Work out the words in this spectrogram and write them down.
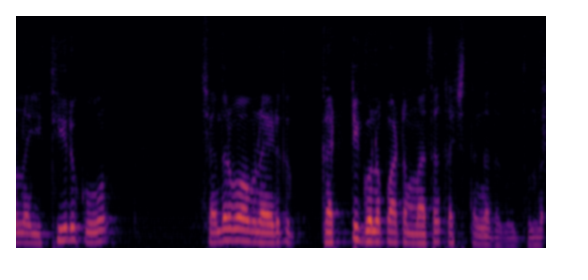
ఉన్న ఈ తీరుకు చంద్రబాబు నాయుడుకు గట్టి గుణపాఠం మాత్రం ఖచ్చితంగా తగులుతుంది.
